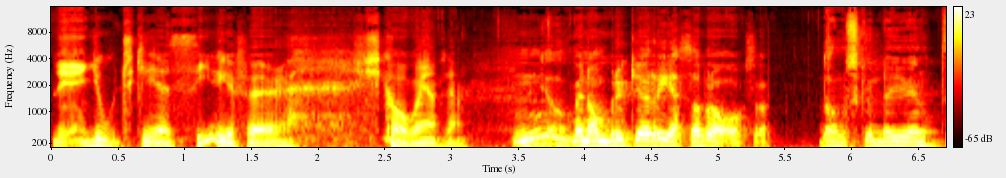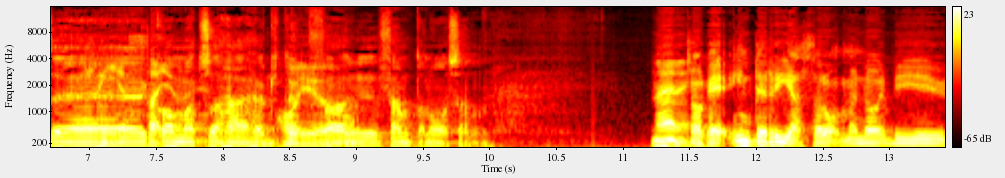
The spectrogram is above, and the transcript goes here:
Det är en jordskredsserie för Chicago egentligen. Mm, men de brukar resa bra också. De skulle ju inte resa, kommit så här högt upp för 15 år sedan. Nej, nej. Okej, okay, inte resa då, men då, det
